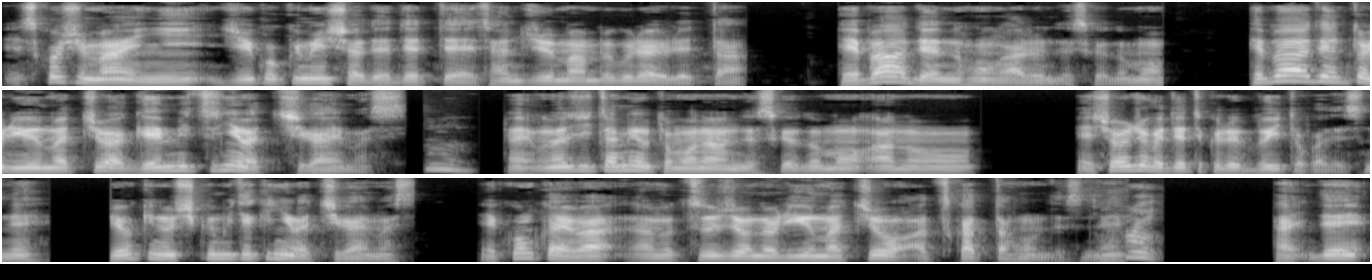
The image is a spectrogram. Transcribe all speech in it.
えー少し前に自由国民社で出て30万部ぐらい売れたヘバーデンの本があるんですけども、ヘバーデンとリウマチは厳密には違います。うんはい。同じ痛みを伴うんですけれども、あの、えー症状が出てくる部位とかですね、病気の仕組み的には違います。えー今回は、あの、通常のリウマチを扱った本ですね。はい。はい。で、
